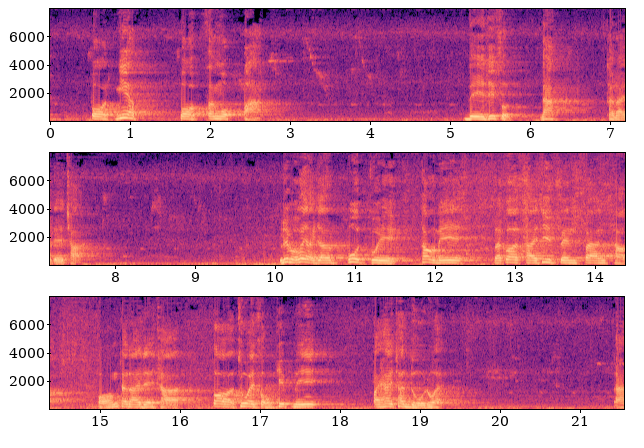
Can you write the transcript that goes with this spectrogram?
ๆโปรดเงียบโปรดสงบปาก ดีที่สุดนะทนายเดชาวันนี้ผมก็อยากจะพูดคุยเท่านี้ แล้วก็ใครที่เป็นแฟนคลับของทนายเดชา ก็ช่วยส่งคลิปนี้ไปให้ท่านดูด้วยนะ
